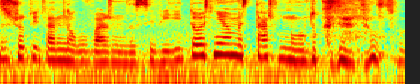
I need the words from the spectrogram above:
защото и това е много важно да се види. Тоест нямаме страшно много доказателства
